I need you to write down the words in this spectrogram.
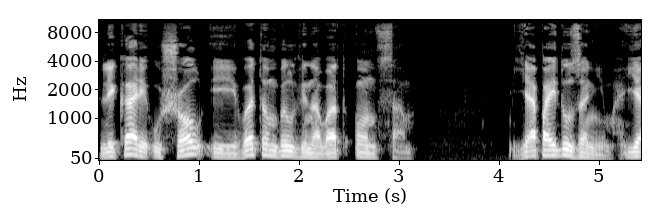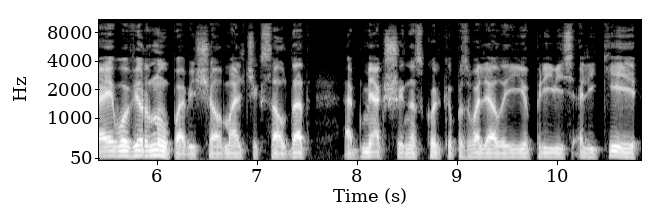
Лекарь ушел, и в этом был виноват он сам. «Я пойду за ним. Я его верну», — пообещал мальчик-солдат, обмякший, насколько позволяла ее привязь Аликеи,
